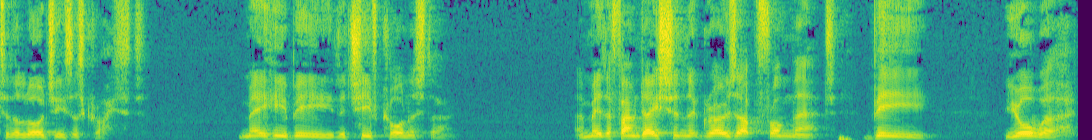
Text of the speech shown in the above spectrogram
to the Lord Jesus Christ. May he be the chief cornerstone. And may the foundation that grows up from that be your word.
